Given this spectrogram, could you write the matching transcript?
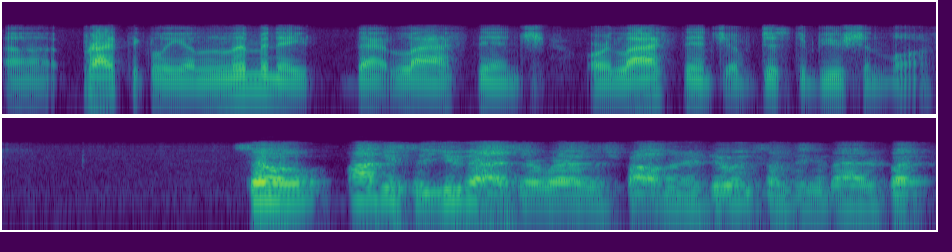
uh, practically eliminate that last inch or last inch of distribution loss. So obviously you guys are aware of this problem and are doing something about it, but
